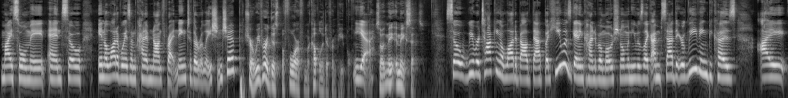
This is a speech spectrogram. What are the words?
my soulmate, and so in a lot of ways I'm kind of non-threatening to the relationship. Sure, we've heard this before from a couple of different people. Yeah. So it, ma- it makes sense. So we were talking a lot about that, but he was getting kind of emotional when he was like, "I'm sad that you're leaving because I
